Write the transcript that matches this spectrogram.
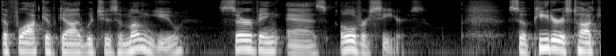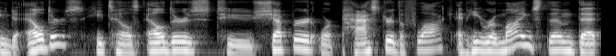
the flock of God which is among you serving as overseers. So Peter is talking to elders. He tells elders to shepherd or pastor the flock, and he reminds them that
